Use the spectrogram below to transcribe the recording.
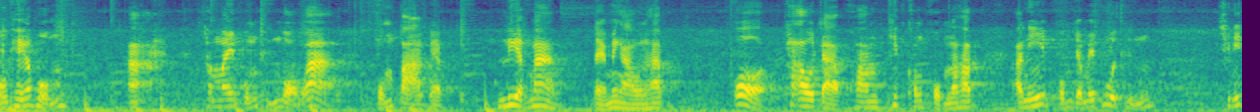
โอเคครับผม อะทำไมผมถึงบอกว่า ผมปาดแบบเรียบมาก แต่ไม่เงานะครับ ก็ถ้าเอาจากความคิดของผมนะครับ อันนี้ผมจะไม่พูดถึงชนิด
